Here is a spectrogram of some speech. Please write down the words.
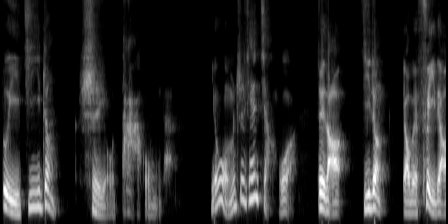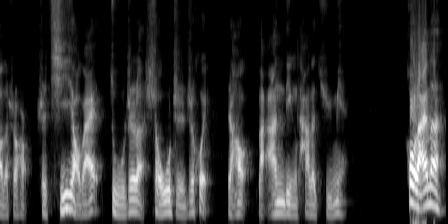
对姬政是有大功的，因为我们之前讲过，最早姬政要被废掉的时候，是齐小白组织了手指之会，然后来安定他的局面。后来呢，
